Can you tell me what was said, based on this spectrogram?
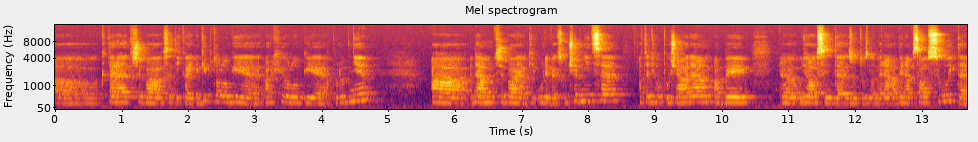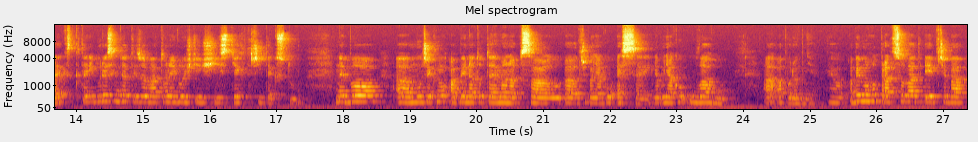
Eh, které třeba se týkají egyptologie, archeologie a podobně. A dám třeba nějaký úryvek z učebnice a teď ho požádám, aby udělal syntézu, to znamená, aby napsal svůj text, který bude syntetizovat to nejdůležitější z těch tří textů. Nebo eh, mu řeknu, aby na to téma napsal třeba nějakou esej nebo nějakou úvahu a, a podobně. Jo. Aby mohl pracovat i třeba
